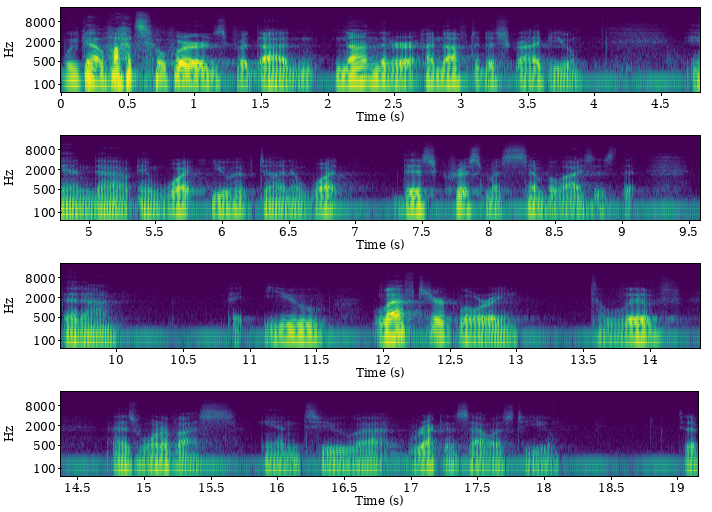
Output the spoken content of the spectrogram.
we've got lots of words, but uh, none that are enough to describe you and, uh, and what you have done and what this Christmas symbolizes that, that, um, that you left your glory to live as one of us and to uh, reconcile us to you, to,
